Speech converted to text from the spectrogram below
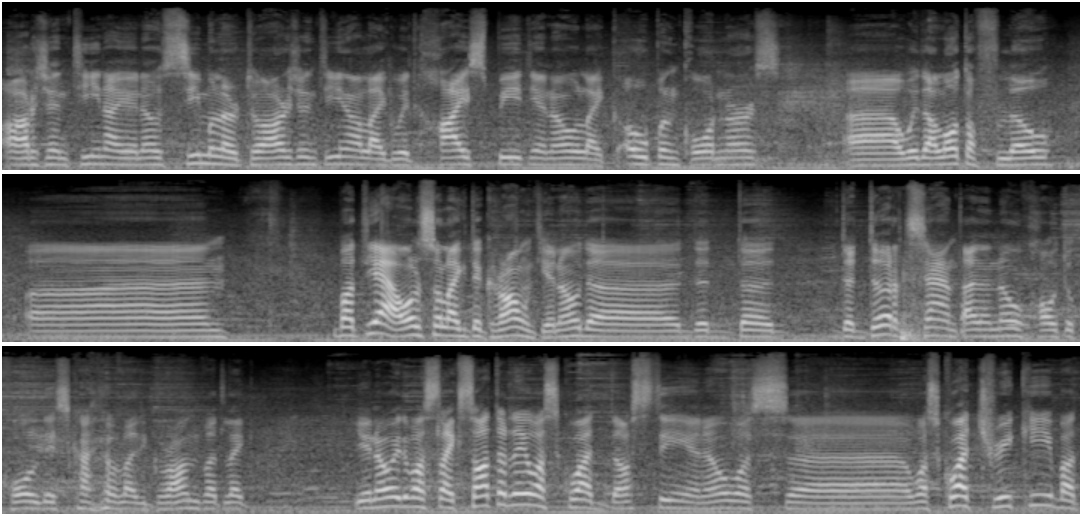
Argentina, you know, similar to Argentina, like with high speed, you know, like open corners, uh, with a lot of flow. Um, but yeah, also like the ground, you know, the the the the dirt sand. I don't know how to call this kind of like ground, but like you know, it was like Saturday was quite dusty. You know, was uh, was quite tricky. But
